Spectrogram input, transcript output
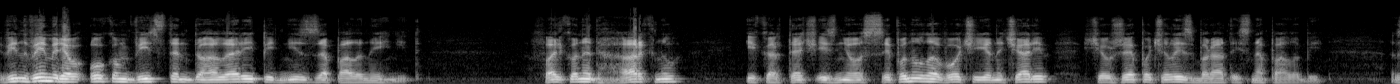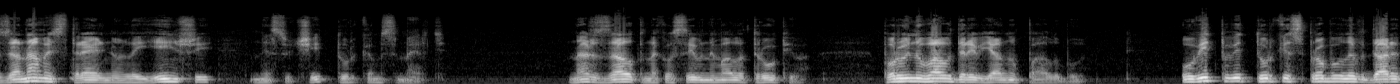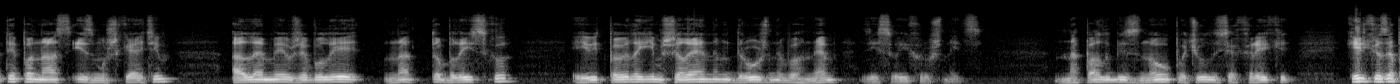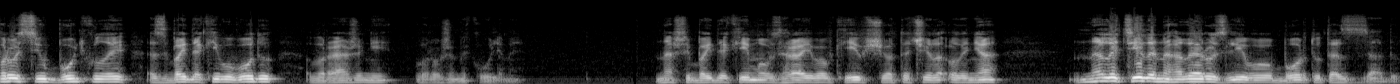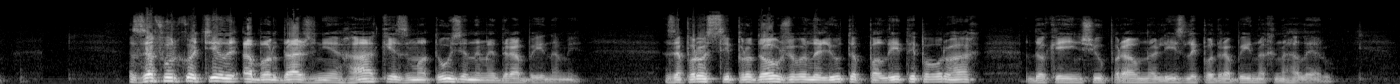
Він виміряв оком відстань до галерії, підніс запалений гніт. Фальконет гаркнув, і картеч із нього сипонула в очі яничарів, що вже почали збиратись на палубі. За нами стрельнули інші, несучи туркам смерть. Наш залп накосив немало трупів, поруйнував дерев'яну палубу. У відповідь турки спробували вдарити по нас із мушкетів, але ми вже були надто близько і відповіли їм шаленим дружним вогнем зі своїх рушниць. На палубі знову почулися крики. Кілька запорожців будькнули з байдаків у воду, вражені ворожими кулями. Наші байдаки, мов зграї вовків, що оточила оленя, налетіли на галеру з лівого борту та ззаду. Зафуркотіли абордажні гаки з мотузяними драбинами. Запорожці продовжували люто палити по ворогах, доки інші вправно лізли по драбинах на галеру.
